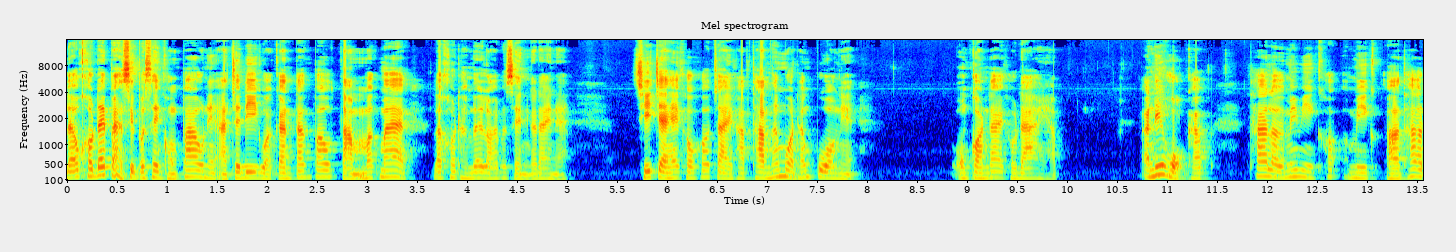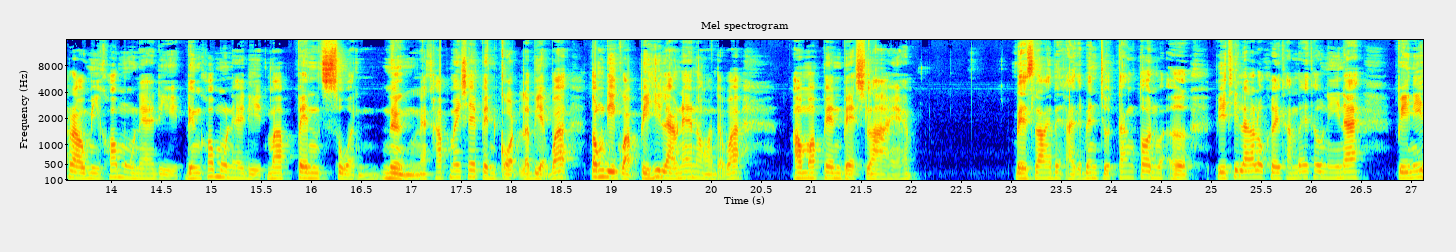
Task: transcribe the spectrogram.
แล้วเขาได้ 80%ของเป้าเนี่ยอาจจะดีกว่าการตั้งเป้าต่ำมากๆ แล้วเขาทำได้100%ก็ได้นะ ชี้แจงให้เขาเข้าใจครับทำทั้งหมดทั้งปวงเนี่ยองค์กรได้เขาได้ครับ อันที่ 6 ครับ ถ้าเราไม่มีมีถ้าเรามีข้อมูลในอดีต ดึงข้อมูลในอดีตมาเป็นส่วนหนึ่งนะครับ ไม่ใช่เป็นกฎระเบียบว่าต้องดีกว่าปีที่แล้วแน่นอน แต่ว่าเอามาเป็น baseline ครับ baseline เป็นอาจจะเป็นจุดตั้งต้นว่าเออปีที่แล้วเราเคยทำได้เท่านี้นะ ปีนี้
